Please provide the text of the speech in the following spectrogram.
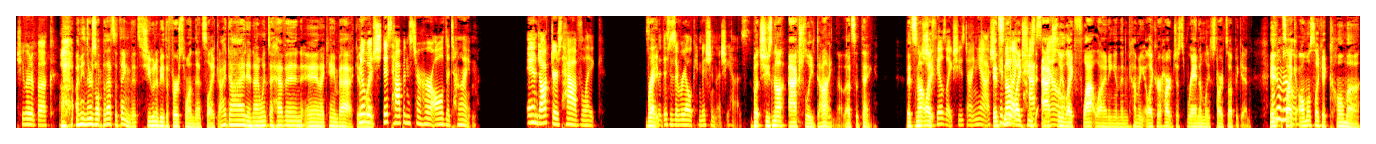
She wrote a book. I mean, there's a, but that's the thing. That's she wouldn't be the first one that's like, I died and I went to heaven and I came back. And no, like, but sh- this happens to her all the time. And doctors have like said right. that this is a real condition that she has. But she's not actually dying though. That's the thing. It's not she like she feels like she's dying. Yeah, she it's could not be, like, she's actually out. like flatlining and then coming like her heart just randomly starts up again. I It's like almost like a coma,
